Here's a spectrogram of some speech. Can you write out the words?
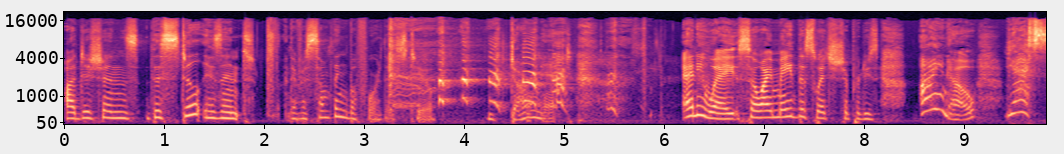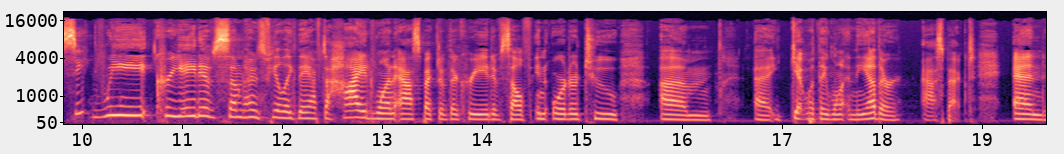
auditions. This still isn't. There was something before this too. Darn it. Anyway, so I made the switch to produce. I know yes, see we creatives sometimes feel like they have to hide one aspect of their creative self in order to um, uh, get what they want in the other aspect. And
